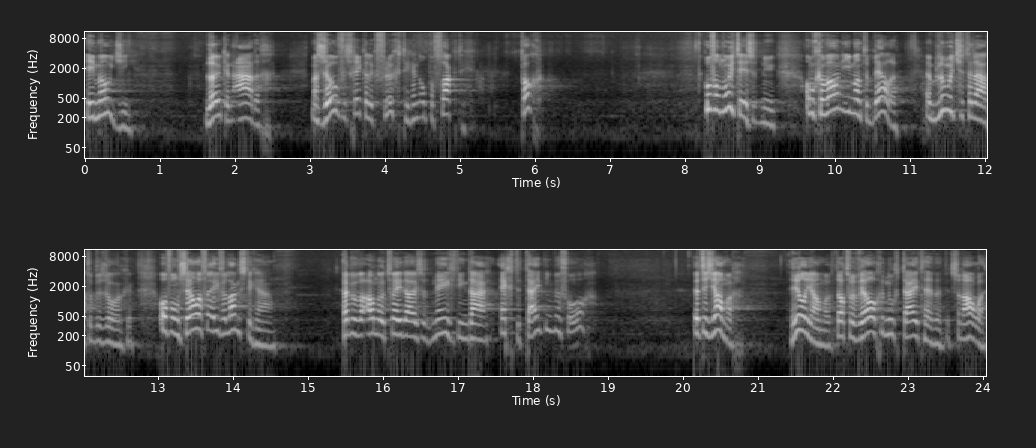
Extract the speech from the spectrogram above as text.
emoji. Leuk en aardig, maar zo verschrikkelijk vluchtig en oppervlakkig. Toch? Hoeveel moeite is het nu om gewoon iemand te bellen, een bloemetje te laten bezorgen of om zelf even langs te gaan? Hebben we anno 2019 daar echt de tijd niet meer voor? Het is jammer, heel jammer, dat we wel genoeg tijd hebben met z'n allen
